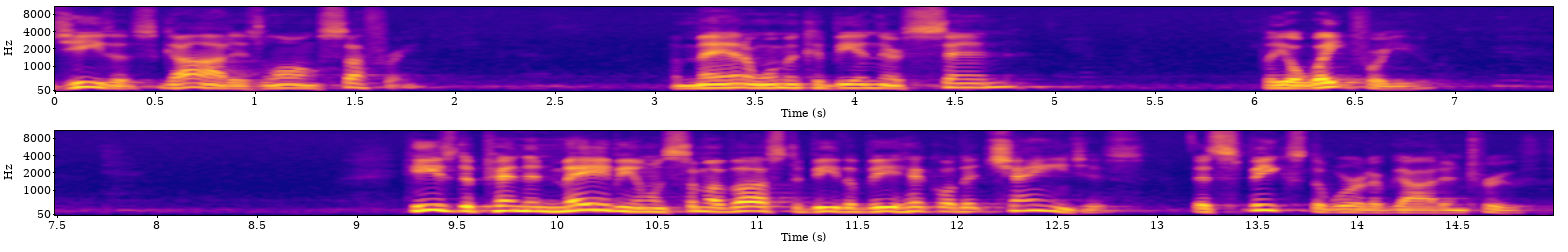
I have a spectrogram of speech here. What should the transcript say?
Jesus, God, is long suffering. A man, a woman could be in their sin, but he'll wait for you. He's dependent maybe on some of us to be the vehicle that changes, that speaks the word of God in truth,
